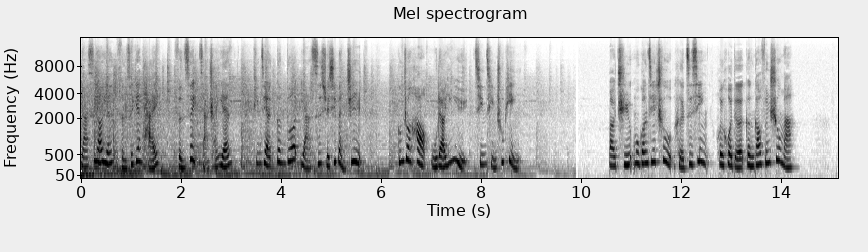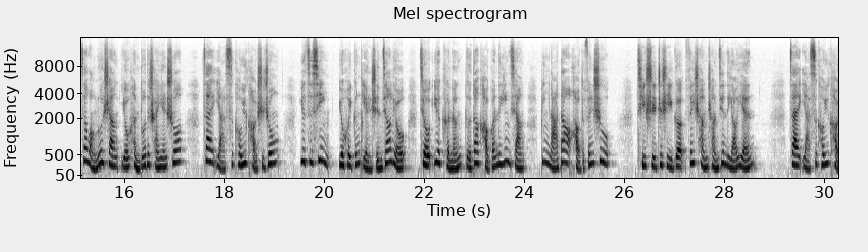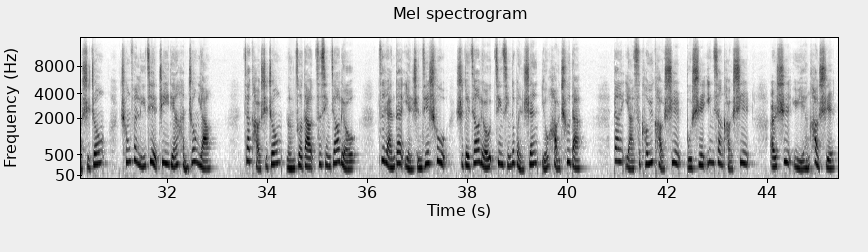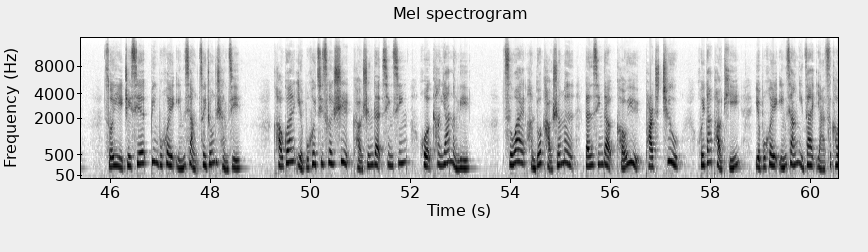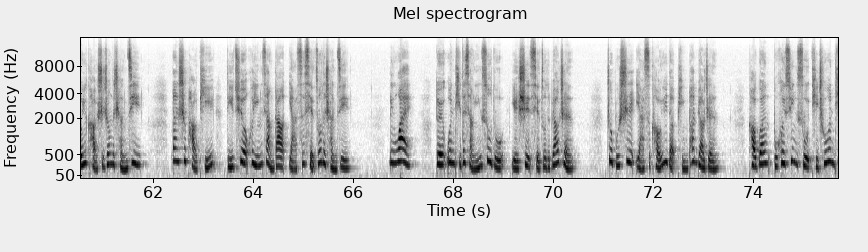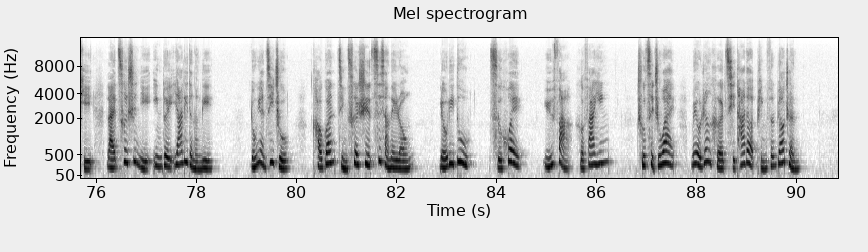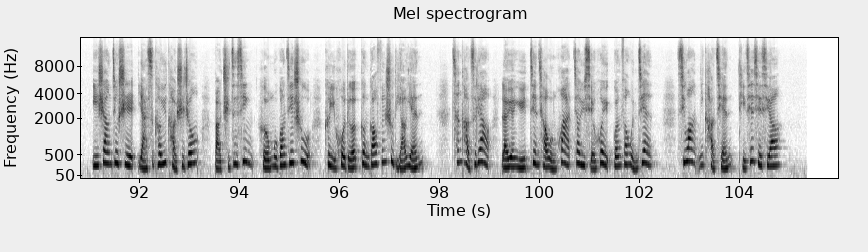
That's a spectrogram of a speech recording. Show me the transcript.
雅思谣言粉碎电台，粉碎假传言，听见更多雅思学习本质。公众号无聊英语倾情出品。保持目光接触和自信会获得更高分数吗？在网络上有很多的传言说，在雅思口语考试中，越自信越会跟眼神交流，就越可能得到考官的印象，并拿到好的分数。其实这是一个非常常见的谣言。在雅思口语考试中，充分理解这一点很重要。在考试中能做到自信交流，自然的眼神接触是对交流进行的本身有好处的。但雅思口语考试不是印象考试，而是语言考试，所以这些并不会影响最终的成绩。考官也不会去测试考生的信心或抗压能力。此外，很多考生们担心的口语 Part Two 回答跑题也不会影响你在雅思口语考试中的成绩，但是跑题的确会影响到雅思写作的成绩。另外，对问题的响应速度也是写作的标准，这不是雅思口语的评判标准。考官不会迅速提出问题来测试你应对压力的能力。永远记住，考官仅测试四项内容：流利度。词汇、语法和发音，除此之外，没有任何其他的评分标准。以上就是雅思口语考试中保持自信和目光接触可以获得更高分数的谣言。参考资料来源于剑桥文化教育协会官方文件。希望你考前提前学习哦。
